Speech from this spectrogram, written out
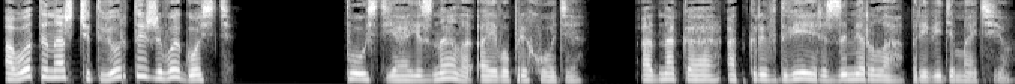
«А вот и наш четвертый живой гость». Пусть я и знала о его приходе, однако, открыв дверь, замерла при виде Мэтью.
